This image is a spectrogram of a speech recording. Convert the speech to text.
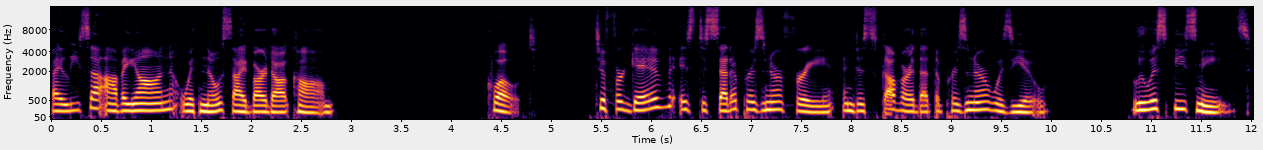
by Lisa Avellan with NoSidebar.com. Quote To forgive is to set a prisoner free and discover that the prisoner was you. Lewis B. Smedes.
